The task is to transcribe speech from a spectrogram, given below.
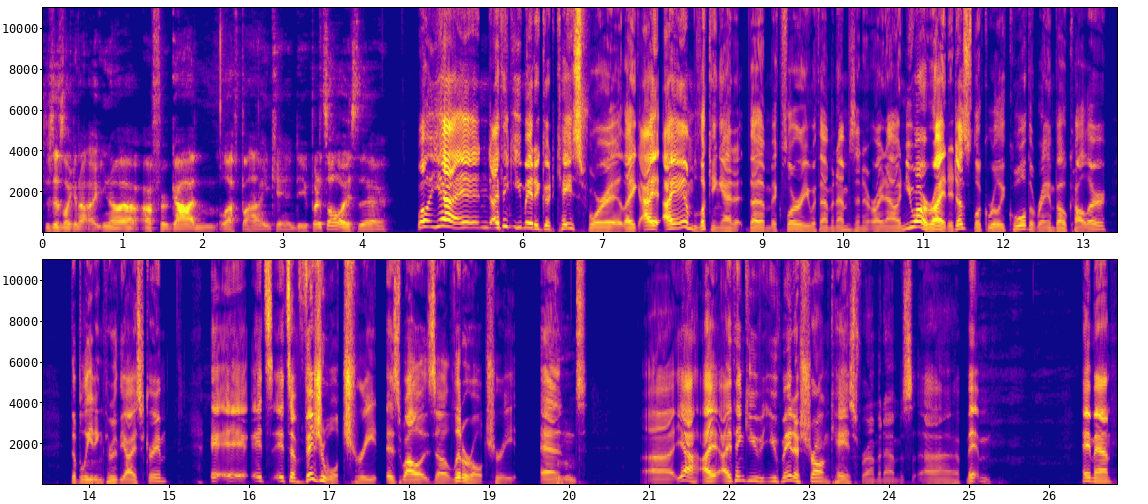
Just as like an you know a, a forgotten left behind candy, but it's always there. Well, yeah, and I think you made a good case for it. Like, I, I am looking at it, the McFlurry with M and M's in it right now, and you are right. It does look really cool. The rainbow color, the bleeding mm-hmm. through the ice cream. It's it's a visual treat as well as a literal treat, and uh, yeah, I, I think you you've made a strong case for M and M's. Uh, hey man,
